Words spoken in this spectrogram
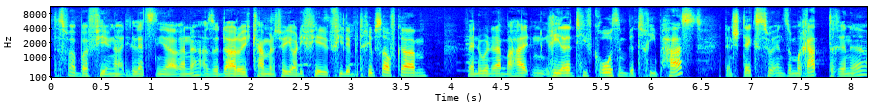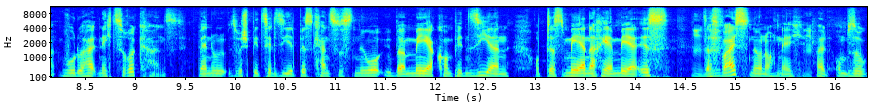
Das war bei vielen halt die letzten Jahre, ne? Also dadurch kamen natürlich auch die viel, viele Betriebsaufgaben. Wenn du dann aber halt einen relativ großen Betrieb hast, dann steckst du in so einem Rad drinne, wo du halt nicht zurück kannst. Wenn du so spezialisiert bist, kannst du es nur über mehr kompensieren. Ob das mehr nachher mehr ist, das weißt du nur noch nicht. Weil umso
